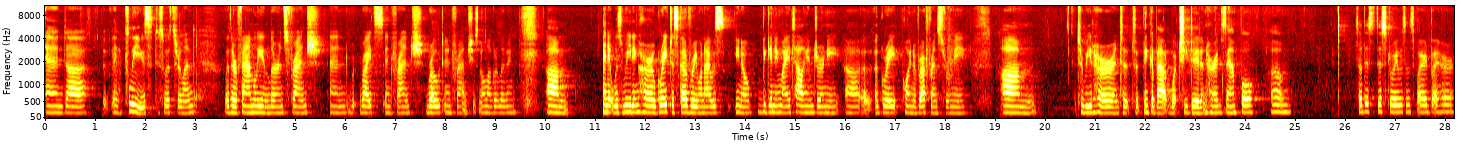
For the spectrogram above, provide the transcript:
and uh, flees to Switzerland with her family and learns French and writes in French, wrote in French. She's no longer living. Um, and it was reading her a great discovery when I was, you know, beginning my Italian journey, uh, a, great point of reference for me um, to read her and to, to think about what she did and her example. Um, so this, this story was inspired by her.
